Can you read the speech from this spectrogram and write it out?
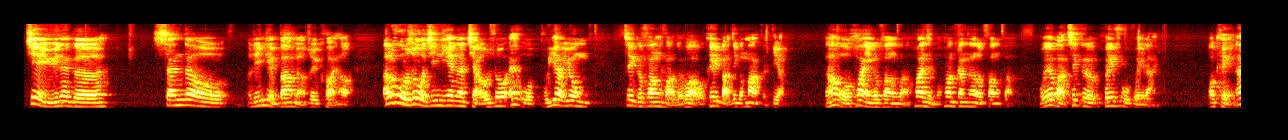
介于那个三到零点八秒最快哈。啊，如果说我今天呢，假如说，哎，我不要用这个方法的话，我可以把这个 mark 掉，然后我换一个方法，换什么？换刚刚的方法。我要把这个恢复回来，OK，那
